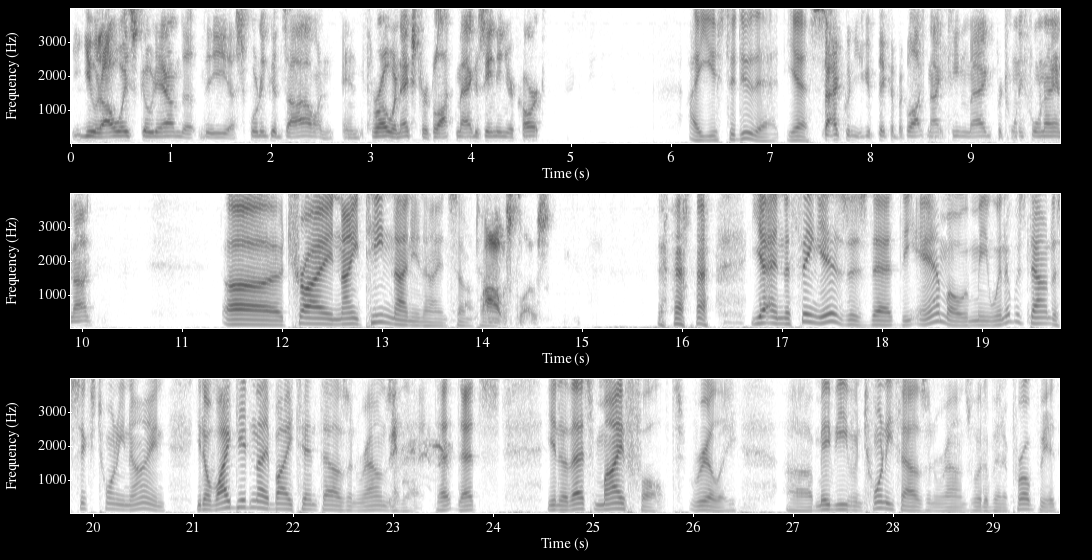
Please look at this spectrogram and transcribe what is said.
you would always go down the, the uh, sporting goods aisle and, and throw an extra Glock magazine in your cart? I used to do that. Yes. Back when you could pick up a Glock 19 mag for twenty four ninety nine. Uh, try nineteen ninety nine sometime. I was close. yeah, and the thing is, is that the ammo. I mean, when it was down to 629, you know, why didn't I buy 10,000 rounds of that? That that's, you know, that's my fault, really. Uh, maybe even 20,000 rounds would have been appropriate.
